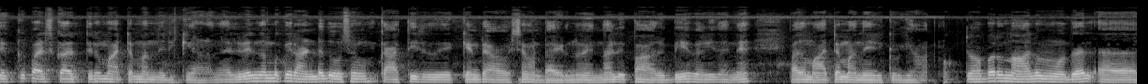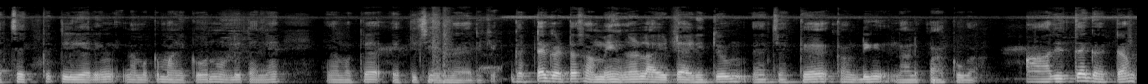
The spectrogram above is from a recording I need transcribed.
ചെക്ക് പരിഷ്കാരത്തിന് മാറ്റം വന്നിരിക്കുകയാണ്. നിലവിൽ നമുക്ക് രണ്ട് ദിവസം കാത്തിരിക്കേണ്ട ആവശ്യമുണ്ടായിരുന്നു എന്നാൽ ഇപ്പോൾ ആർ ബി ഐ വഴി തന്നെ അത് മാറ്റം വന്നിരിക്കുകയാണ്. ഒക്ടോബർ നാല് മുതൽ ചെക്ക് ക്ലിയറിംഗ് നമുക്ക് മണിക്കൂറിനുള്ളിൽ തന്നെ നമുക്ക് എത്തിച്ചേരുന്നതായിരിക്കും. ഘട്ടഘട്ട സമയങ്ങളിലായിട്ടായിരിക്കും ചെക്ക് കൗണ്ടിങ് നടപ്പാക്കുക. ആദ്യത്തെ ഘട്ടം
